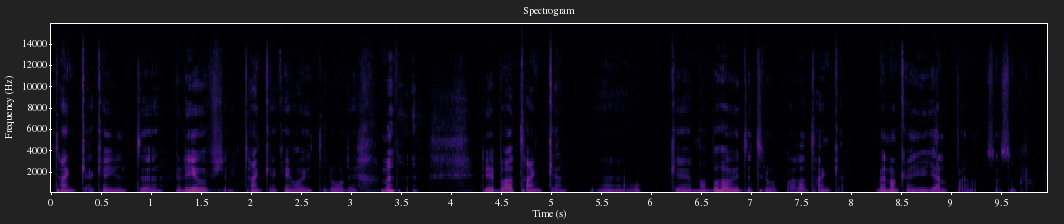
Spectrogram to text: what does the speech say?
tankar kan ju inte, eller i och för sig, tankar kan ju vara jättedåliga. Men det är bara tankar. Eh, och eh, man behöver inte tro på alla tankar. Men de kan ju hjälpa en också såklart.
